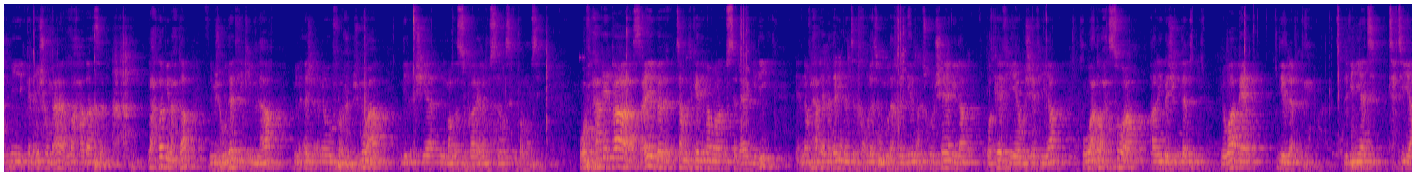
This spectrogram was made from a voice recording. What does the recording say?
اللي كنعيشوا معاه لحظات لحظة بلحظة المجهودات اللي كيبذلها من أجل أنه يوفر واحد المجموعه ديال الأشياء للمرضى السكري على مستوى سيد البرنوسي وفي الحقيقة صعيب تاخذ الكلمة من الأستاذ عاقدي لأنه في الحقيقة دائما التدخلات والمداخله ديالو كتكون شاملة وكافية وشافية. هو عطى واحد الصورة قريبة جدا للواقع ديال البنيات التحتية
